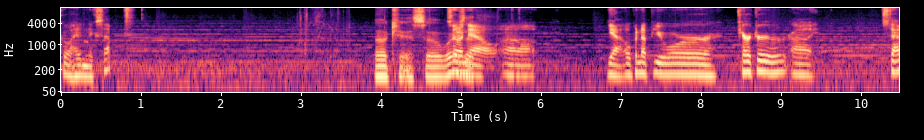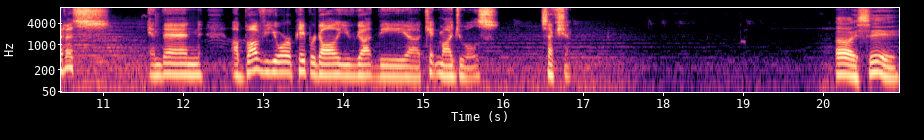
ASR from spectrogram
Go ahead and accept. Okay, so so now, uh, yeah, open up your character uh, status, and then above your paper doll, you've got the uh, kit modules section. Oh, I see.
